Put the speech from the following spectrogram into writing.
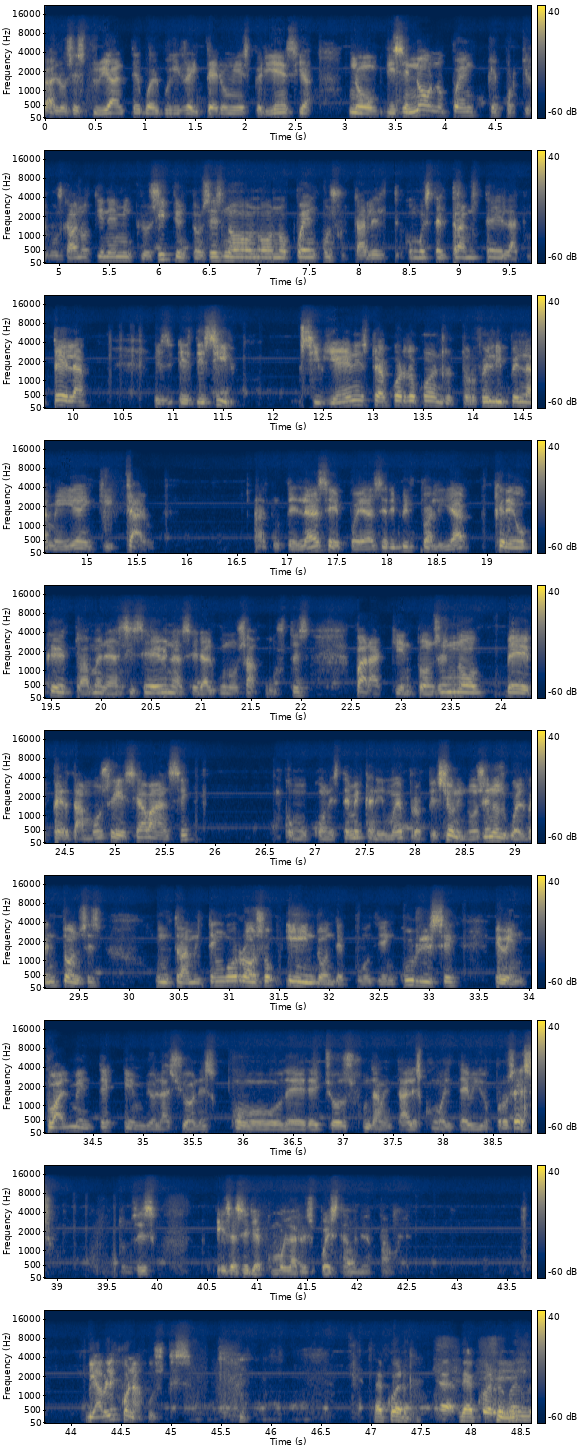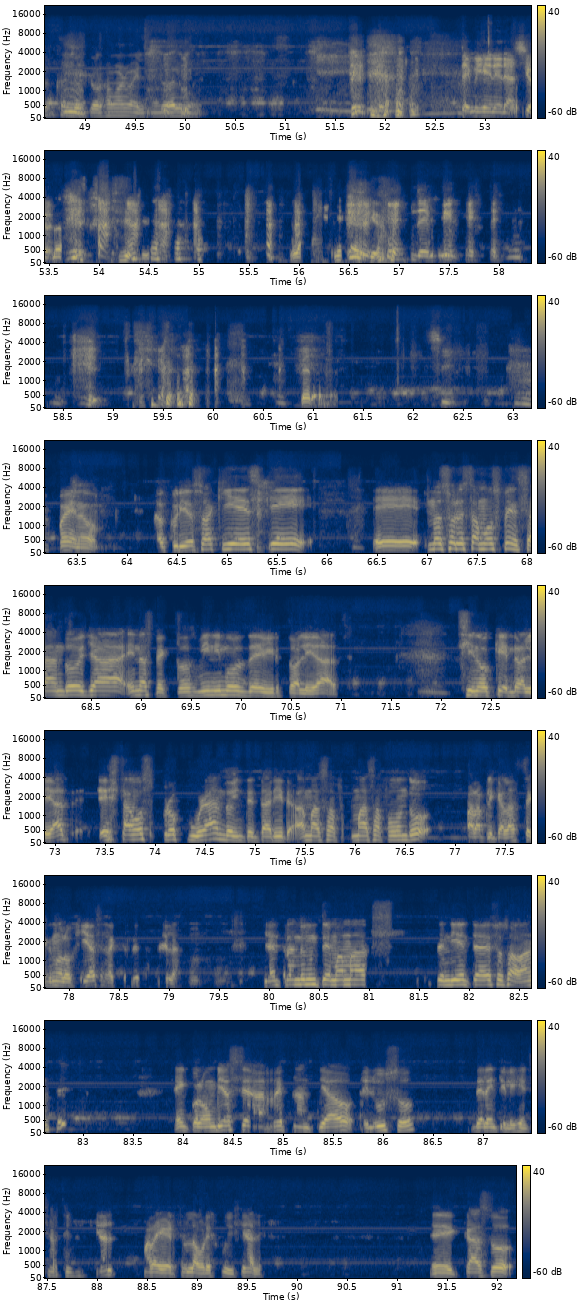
a los estudiantes, vuelvo y reitero mi experiencia, no dicen no, no pueden, que porque el juzgado no tiene micrositio, entonces no, no, no pueden consultarle cómo está el trámite de la tutela. Es, es decir, si bien estoy de acuerdo con el doctor Felipe en la medida en que, claro, la tutela se puede hacer en virtualidad, creo que de todas maneras sí se deben hacer algunos ajustes para que entonces no eh, perdamos ese avance como con este mecanismo de protección y no se nos vuelva entonces un trámite engorroso y en donde podría incurrirse eventualmente en violaciones como de derechos fundamentales como el debido proceso. Entonces, esa sería como la respuesta, María Paula. Viable con ajustes. De acuerdo, de acuerdo con, el doctor Juan Manuel, sin duda alguna. De mi generación. La generación. De mi... sí. Bueno, lo curioso aquí es que eh, no solo estamos pensando ya en aspectos mínimos de virtualidad, sino que en realidad estamos procurando intentar ir a más, a, más a fondo para aplicar las tecnologías en la acción de tutela. Ya entrando en un tema más pendiente a esos avances, en Colombia se ha replanteado el uso de la inteligencia artificial para diversas labores judiciales. En el caso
